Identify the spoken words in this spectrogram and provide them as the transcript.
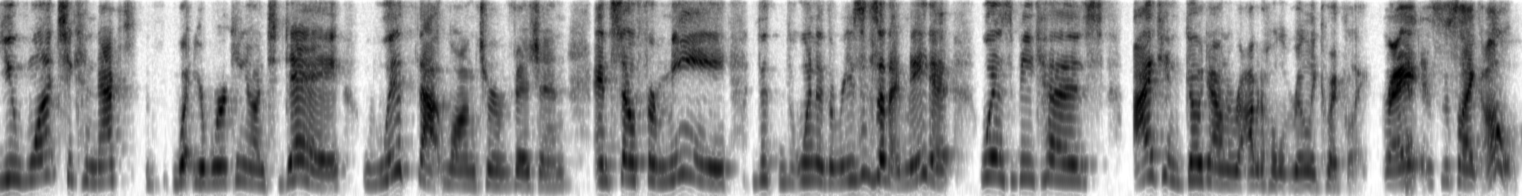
you want to connect what you're working on today with that long-term vision. And so for me the, one of the reasons that i made it was because i can go down a rabbit hole really quickly right? It's just like oh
